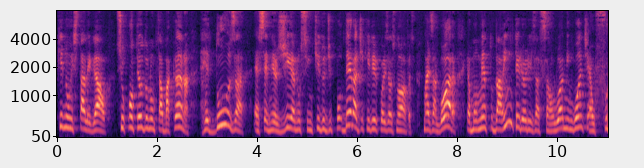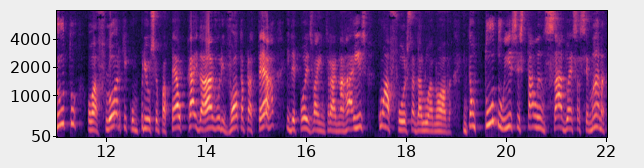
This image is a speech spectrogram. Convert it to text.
que não está legal. Se o conteúdo não está bacana, reduza essa energia no sentido de poder adquirir coisas novas. Mas agora é o momento da interiorização. Lua minguante é o fruto ou a flor que cumpriu o seu papel, cai da árvore, volta para a terra e depois vai entrar na raiz com a força da lua nova. Então tudo isso está lançado essa semana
